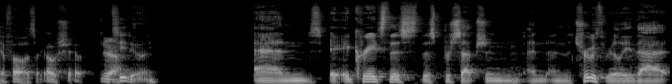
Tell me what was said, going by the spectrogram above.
CFO. It's like, oh shit, what's Yeah. he doing? And it, it creates this this perception and, and the truth really that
